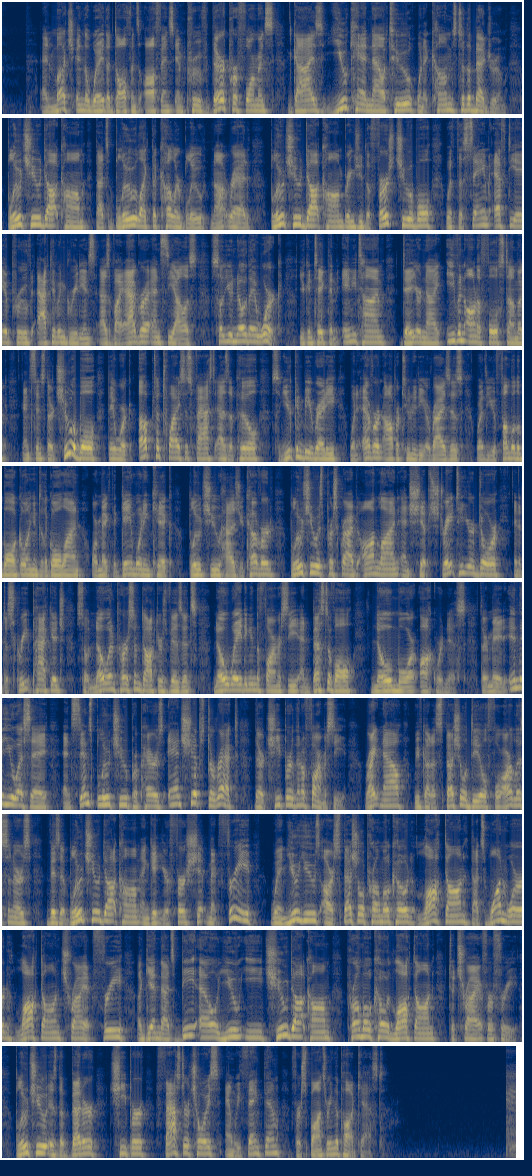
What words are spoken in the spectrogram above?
And much in the way the Dolphins' offense improved their performance, guys, you can now too when it comes to the bedroom. BlueChew.com, that's blue like the color blue, not red. BlueChew.com brings you the first chewable with the same FDA approved active ingredients as Viagra and Cialis, so you know they work. You can take them anytime, day or night, even on a full stomach. And since they're chewable, they work up to twice as fast as a pill, so you can be ready whenever an opportunity arises, whether you fumble the ball going into the goal line or make the game winning kick. Blue Chew has you covered. Blue Chew is prescribed online and shipped straight to your door in a discreet package, so no in person doctor's visits, no waiting in the pharmacy, and best of all, no more awkwardness. They're made in the USA, and since Blue Chew prepares and ships direct, they're cheaper than a pharmacy. Right now, we've got a special deal for our listeners. Visit bluechew.com and get your first shipment free when you use our special promo code locked on that's one word locked on try it free. Again that's b-l-u-e chew.com promo code locked on to try it for free. Blue chew is the better cheaper faster choice and we thank them for sponsoring the podcast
